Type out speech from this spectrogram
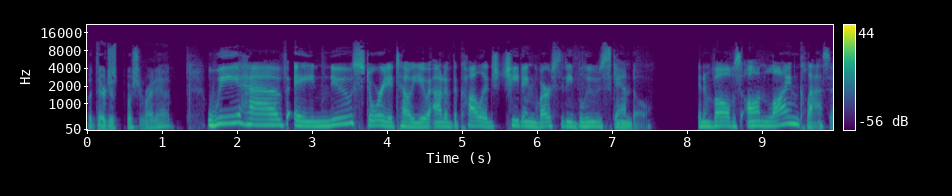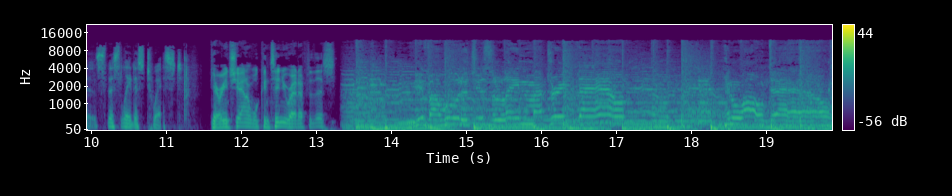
But they're just pushing right ahead. We have a new story to tell you out of the college cheating varsity blues scandal. It involves online classes, this latest twist. Gary and Shannon will continue right after this. If I would have just laid my drink down and walked down,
